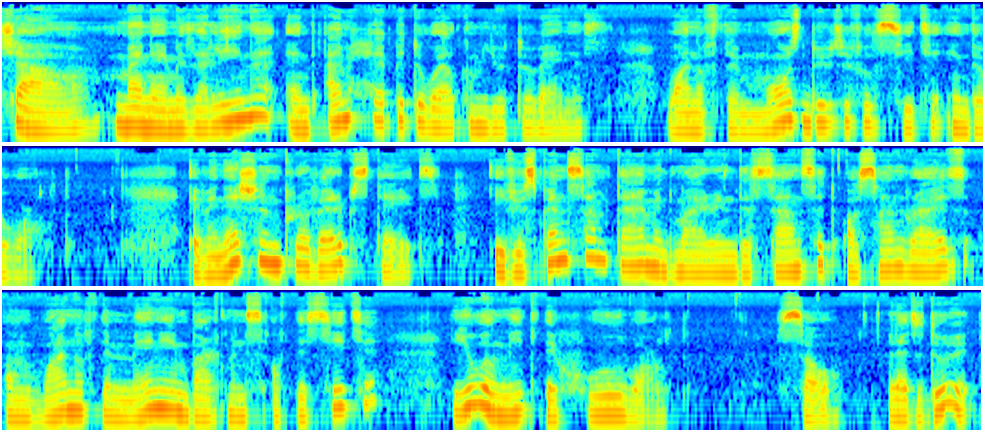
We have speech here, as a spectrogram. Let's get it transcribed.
Ciao, my name is Alina and I'm happy to welcome you to Venice, one of the most beautiful cities in the world. A Venetian proverb states if you spend some time admiring the sunset or sunrise on one of the many embankments of the city, you will meet the whole world. So, let's do it.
